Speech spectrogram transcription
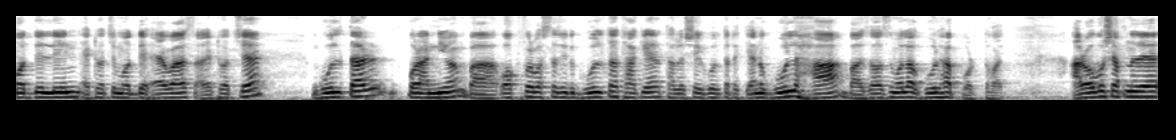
মধ্যে লিন, এটা হচ্ছে মধ্যে অ্যাওয়াজ আর এটা হচ্ছে গুলতার পড়ার নিয়ম বা অক্ষর অবস্থা যদি গোলতা থাকে, তাহলে সেই গোলতাটা কেন? গোল হা বা জজমলা গোল হা পড়তে হয়। আর অবশ্যই আপনারা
